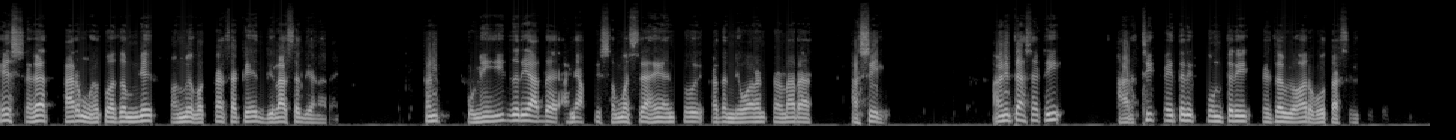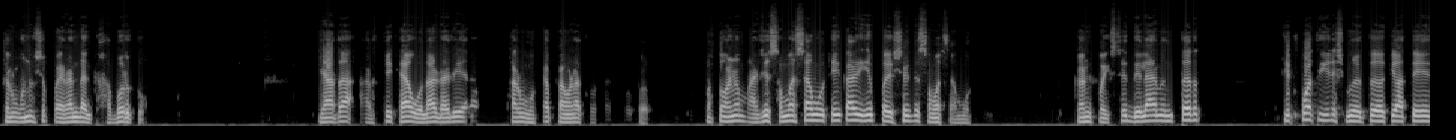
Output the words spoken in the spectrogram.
हे सगळ्यात फार महत्वाचं म्हणजे स्वामी भक्तांसाठी हे दिलासा देणार आहे. कारण कोणीही जरी आलं आणि आपली समस्या आहे आणि तो एखादा निवारण करणारा असेल आणि त्यासाठी आर्थिक काहीतरी कोणतरी त्याचा व्यवहार होत असेल तर मनुष्य पहिल्यांदा घाबरतो. या आता आर्थिक ह्या उलाढाली या फार मोठ्या प्रमाणात होतात होतात मग तो म्हणा माझी समस्या मोठी का? हे पैशाची समस्या मोठी कारण पैसे दिल्यानंतर कितपत यश मिळतं किंवा ते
